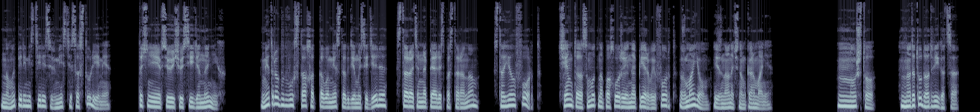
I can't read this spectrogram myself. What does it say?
но мы переместились вместе со стульями. Точнее, все еще сидя на них. Метрах в двухстах от того места, где мы сидели, старательно пялись по сторонам, стоял форт, чем-то смутно похожий на первый форт в моем изнаночном кармане. «Ну что, надо туда двигаться»,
